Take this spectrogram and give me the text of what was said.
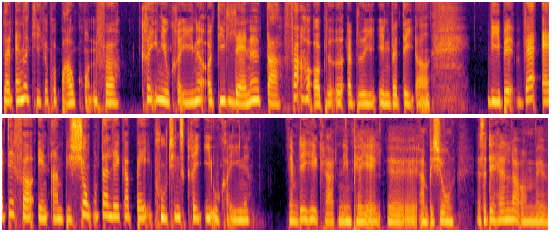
blandt andet kigger på baggrunden for krigen i Ukraine og de lande, der før har oplevet at blive invaderet. Vibe, hvad er det for en ambition, der ligger bag Putins krig i Ukraine? Jamen, det er helt klart en imperial øh, ambition. Altså, det handler om, øh,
